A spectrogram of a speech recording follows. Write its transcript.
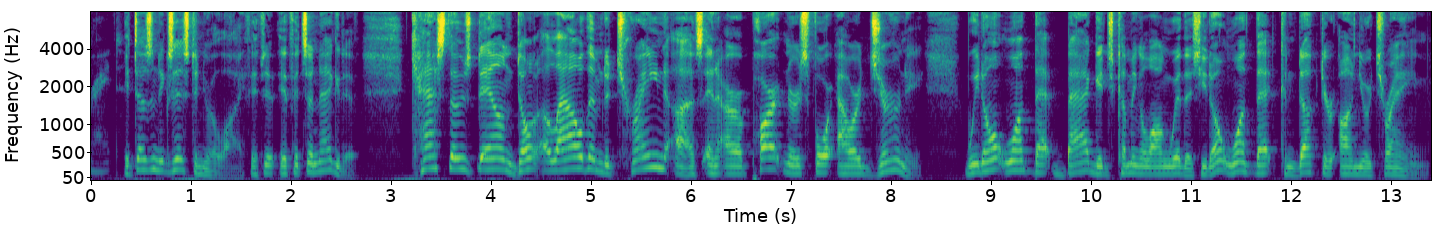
Right. It doesn't exist in your life if, if it's a negative. Cast those down. Don't allow them to train us and our partners for our journey. We don't want that baggage coming along with us. You don't want that conductor on your train.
